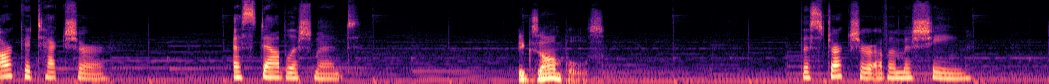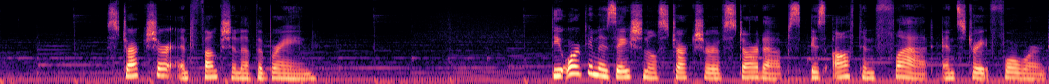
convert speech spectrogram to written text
Architecture Establishment Examples The structure of a machine. Structure and function of the brain. The organizational structure of startups is often flat and straightforward.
